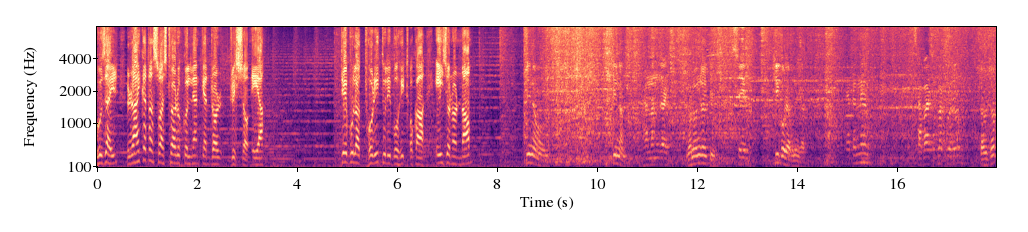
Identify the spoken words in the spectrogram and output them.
হোজাইৰ ৰায়কাটা স্বাস্থ্য আৰু কল্যাণ কেন্দ্ৰৰ দৃশ্য এয়া। টেবুলত ভৰি তুলি বহি থকা এইজনৰ নাম? কি নাম কি নাম? ধনঞ্জয়। ধনঞ্জয় কি? চেল। কি কৰে আপুনি ইয়াত? সেইকাৰণে চাফা চাফা কৰোঁ। তাৰপিছত?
